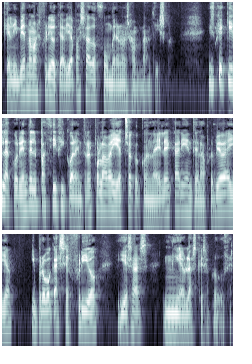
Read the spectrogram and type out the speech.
que el invierno más frío que había pasado fue un verano en San Francisco. Y es que aquí la corriente del Pacífico al entrar por la bahía choca con el aire caliente de la propia bahía y provoca ese frío y esas nieblas que se producen.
